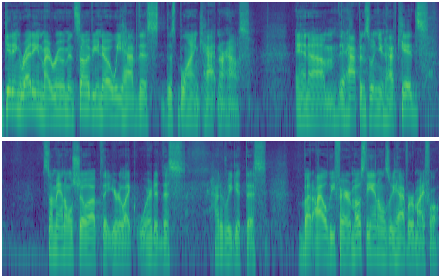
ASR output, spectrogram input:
getting ready in my room, and some of you know we have this, this blind cat in our house. And um, it happens when you have kids. Some animals show up that you're like, where did this, how did we get this? But I'll be fair, most of the animals we have are my fault.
